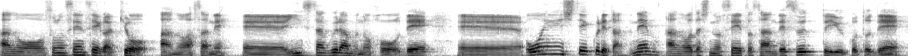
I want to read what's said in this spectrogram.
あのその先生が今日、あの、朝ね、えーインスタグラムの方で、えー応援してくれたんですね。あの、私の生徒さんですっていうことで、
